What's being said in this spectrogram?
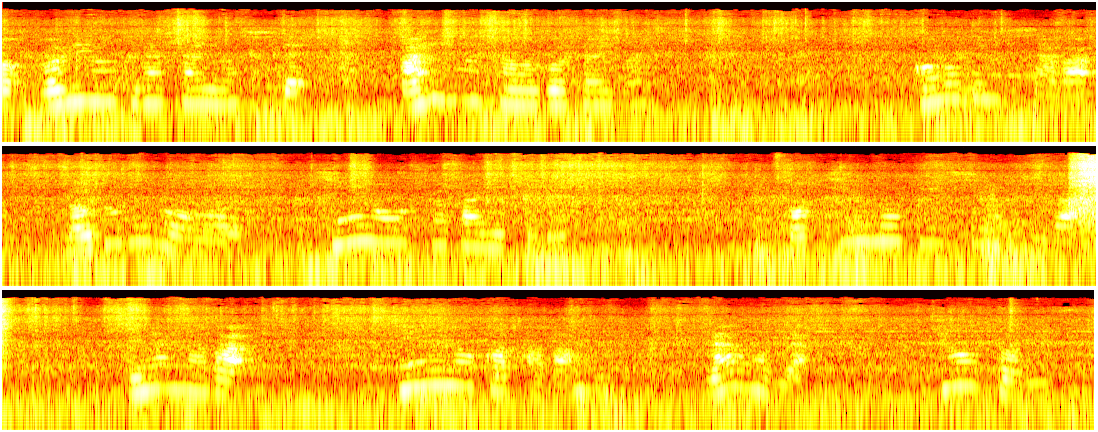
をご利用くださいましてありがとうございますこの電車はのぞみ号新大阪行きです途中の停車駅は品川新横浜名古屋京都です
